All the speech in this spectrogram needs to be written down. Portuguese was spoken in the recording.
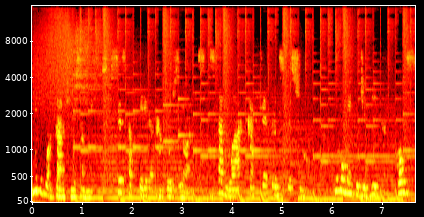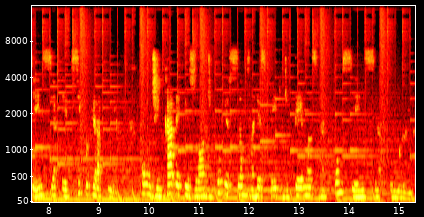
Muito boa tarde, meus amigos. Sexta-feira, 14 horas. Está no ar Café Transpessoal. Um momento de vida, consciência e psicoterapia, onde em cada episódio conversamos a respeito de temas da consciência humana.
